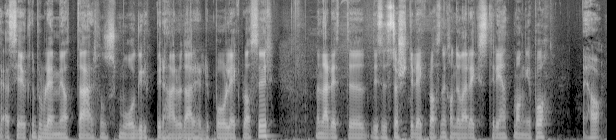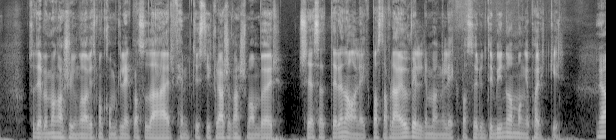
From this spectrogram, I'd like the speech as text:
jeg ser jo ikke noe problem med at det er sånne små grupper her og der heller på lekeplasser. Men det er litt, disse største lekeplassene kan det være ekstremt mange på. Ja. Så det bør man kanskje unngå da, hvis man kommer til lekeplass og det er 50 stykker her, så kanskje man bør se seg etter en annen lekeplass. Da, for det er jo veldig mange lekeplasser rundt i byen og mange parker. Ja,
